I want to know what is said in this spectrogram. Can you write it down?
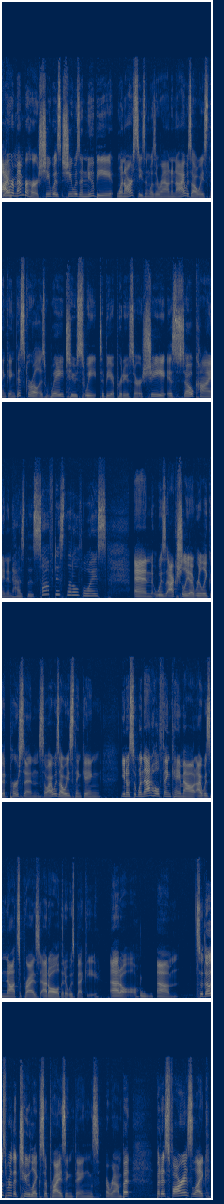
I remember her. She was she was a newbie when our season was around, and I was always thinking this girl is way too sweet to be a producer. She is so kind and has the softest little voice, and was actually a really good person. So I was always thinking, you know, so when that whole thing came out, I was not surprised at all that it was Becky at all. Mm-hmm. Um, so those were the two like surprising things around. But but as far as like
